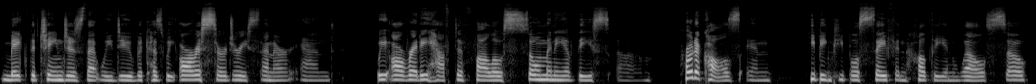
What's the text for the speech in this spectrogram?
make the changes that we do because we are a surgery center and we already have to follow so many of these um, protocols in keeping people safe and healthy and well. So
